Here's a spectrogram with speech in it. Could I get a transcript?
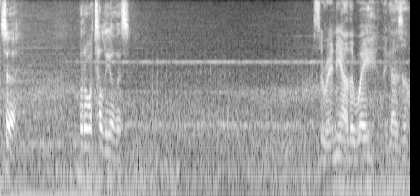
Sir, what do I tell the others? Is there any other way, Legasov?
